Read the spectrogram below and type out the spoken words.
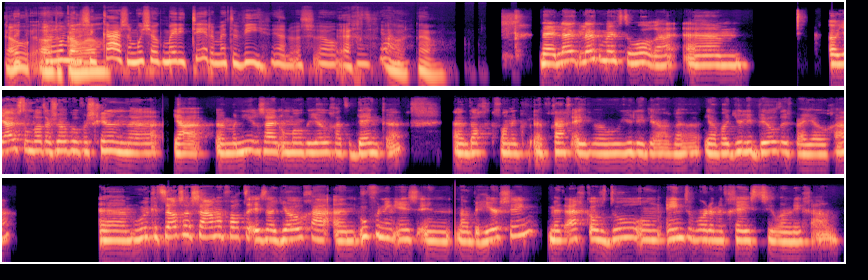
Oh, oh, kwam dus een kaars. Dan moest je ook mediteren met de Wii. Ja, dat was wel... Echt? Ja. Oh, nou. Nee, leuk, leuk om even te horen. Um, Oh, juist omdat er zoveel verschillende ja, eh, manieren zijn om over yoga te denken, uh, dacht ik van ik eh, vraag even hoe jullie daar, ja, wat jullie beeld is bij yoga. Um, hoe ik het zelf zou samenvatten is dat yoga een oefening is in nou, beheersing, met eigenlijk als doel om één te worden met geest, ziel en lichaam.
